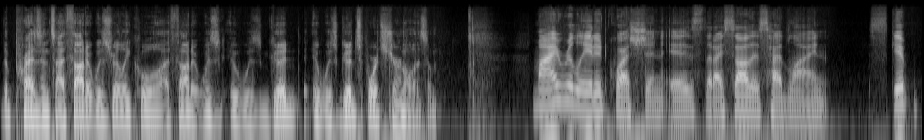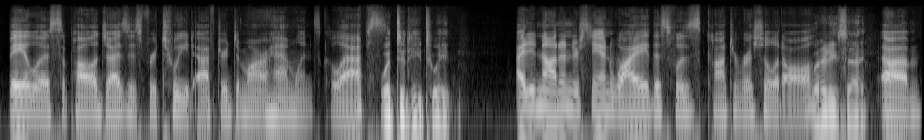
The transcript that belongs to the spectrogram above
the presence. I thought it was really cool. I thought it was it was good. It was good sports journalism. My related question is that I saw this headline. Skip Bayless apologizes for tweet after Damar Hamlin's collapse. What did he tweet? I did not understand why this was controversial at all. What did he say? Um,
